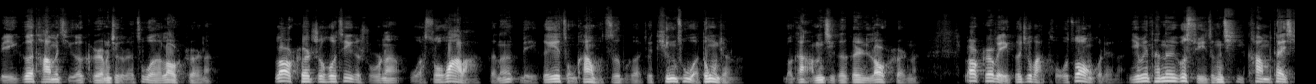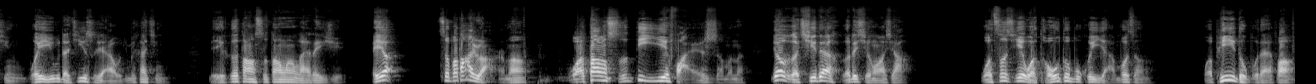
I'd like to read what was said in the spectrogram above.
伟哥他们几个哥们就搁这坐着唠嗑呢。唠嗑之后，这个时候呢，我说话吧，可能伟哥也总看我直播，就听出我动静了。我看俺们几个跟人唠嗑呢，唠嗑，伟哥就把头转过来了，因为他那有个水蒸气，看不太清。我也有点近视眼，我就没看清。伟哥当时当啷来了一句：“哎呀，这不大远吗？”我当时第一反应是什么呢？要搁七台河的情况下，我直接我头都不回，眼不睁，我屁都不带放，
